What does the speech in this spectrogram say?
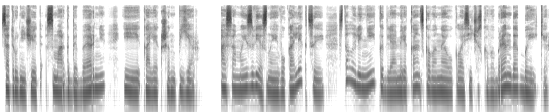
Сотрудничает с Марк де Берни и Collection Pierre. А самой известной его коллекцией стала линейка для американского неоклассического бренда Baker,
